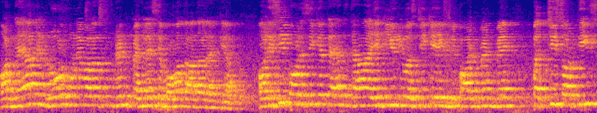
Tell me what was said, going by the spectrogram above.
और नया एनरोल होने वाला स्टूडेंट पहले से बहुत आधा रह गया। और इसी पॉलिसी के तहत जहाँ एक यूनिवर्सिटी के एक डिपार्टमेंट में 25 और 30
